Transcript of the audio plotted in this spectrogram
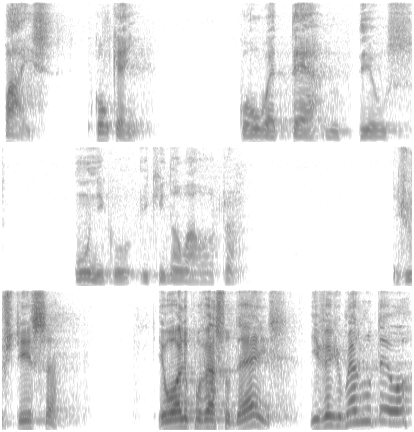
Paz. Com quem? Com o eterno Deus único e que não há outra. Justiça eu olho para o verso 10 e vejo o mesmo teor.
